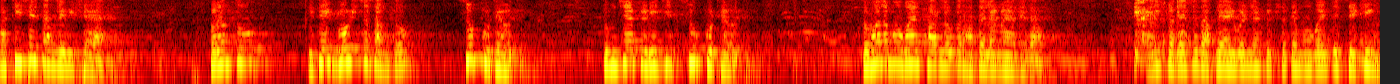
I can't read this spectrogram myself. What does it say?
अतिशय चांगले विषय आहे. परंतु इथे एक गोष्ट सांगतो. चूक कुठे होते? तुमच्या पिढीची चूक कुठे होती? तुम्हाला मोबाईल फार लवकर हाताला मिळालेला आहे. आणि कदाचित आपल्या आईवडिलांपेक्षा त्या मोबाईलचे सेटिंग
